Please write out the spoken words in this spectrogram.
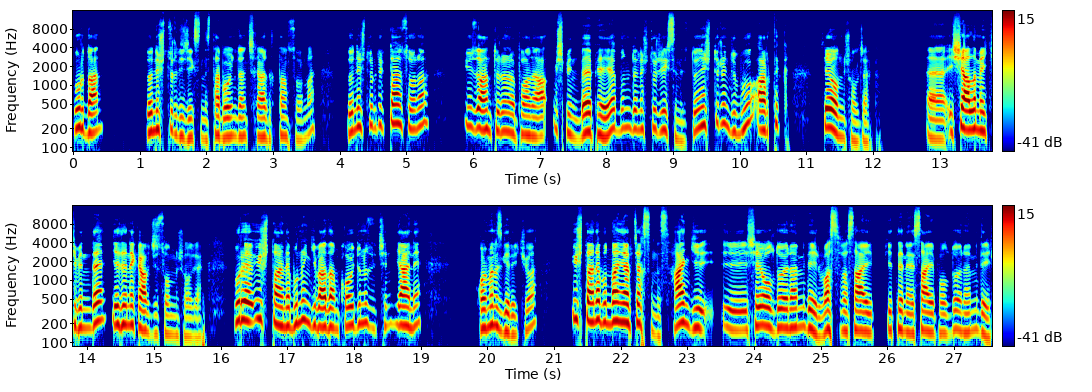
buradan dönüştür diyeceksiniz. Tabi oyundan çıkardıktan sonra. Dönüştürdükten sonra 100 antrenör puanı 60.000 BP'ye bunu dönüştüreceksiniz. Dönüştürünce bu artık şey olmuş olacak. Ee, işe alım ekibinde yetenek avcısı olmuş olacak. Buraya 3 tane bunun gibi adam koyduğunuz için yani koymanız gerekiyor. 3 tane bundan yapacaksınız. Hangi e, şey olduğu önemli değil. Vasıfa sahip, yeteneğe sahip olduğu önemli değil.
